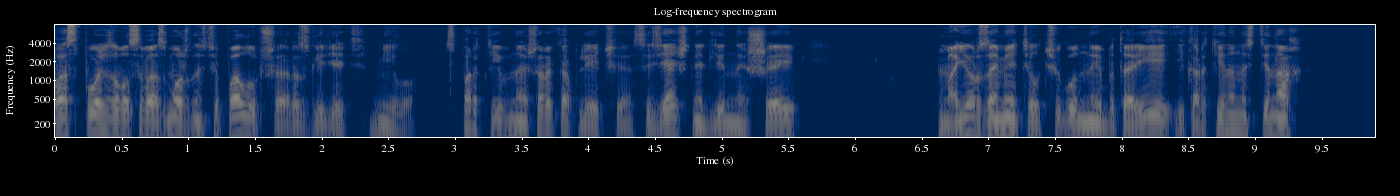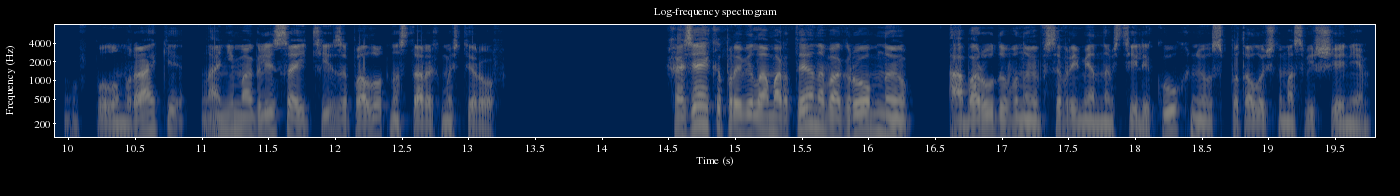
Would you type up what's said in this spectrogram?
воспользовался возможностью получше разглядеть Милу. Спортивная, широкоплечья, с изящной длинной шеей. Майор заметил чугунные батареи и картины на стенах. В полумраке они могли сойти за полотна старых мастеров. Хозяйка провела Мартена в огромную, оборудованную в современном стиле кухню с потолочным освещением.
